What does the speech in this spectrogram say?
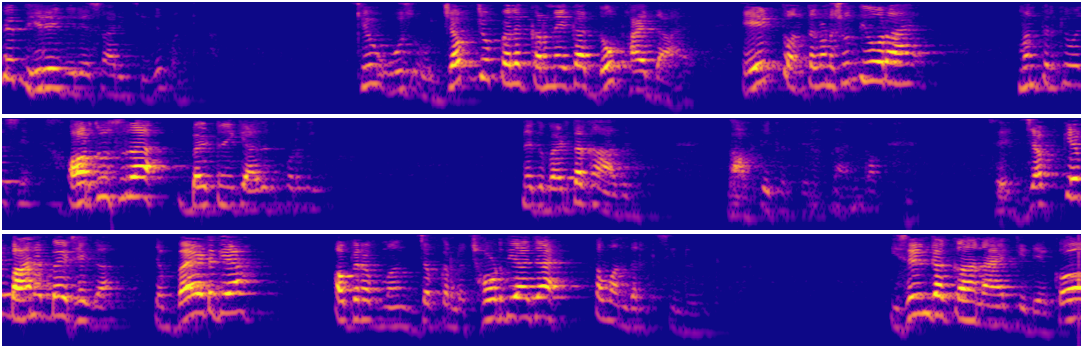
फिर धीरे धीरे सारी चीज़ें बनती कि उस, जब, जो पहले करने का दो फ़ायदा है। एक तो अंतगण शुद्धि हो रहा है, मंत्र की वजह से। और दूसरा, बैठने की आदत पड़ गई। नहीं तो बैठता कहाँ आदमी? भागते फिरते रहता है जब के बहाने बैठेगा, जब बैठ गया और फिर जब करना छोड़ दिया जाए, तब अंदर की सीन दिख इसे इनका कहना है कि देखो,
